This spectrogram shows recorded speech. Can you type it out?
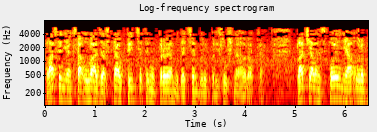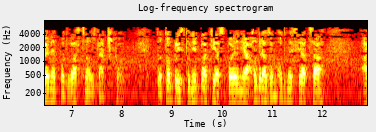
V hláseniach sa uvádza stav k 31. decembru príslušného roka platia len spojenia urobené pod vlastnou značkou. Do top listu neplatia spojenia odrazom od mesiaca a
